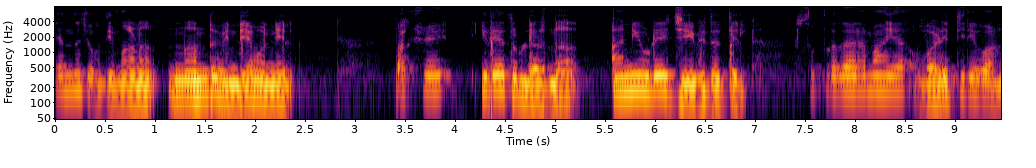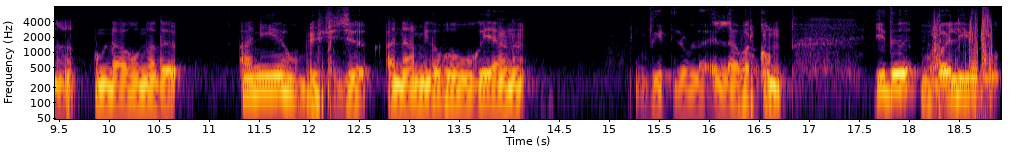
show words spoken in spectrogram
എന്ന ചോദ്യമാണ് നന്ദുവിന്റെ മുന്നിൽ. പക്ഷേ ഇതേ തുടർന്ന് അനിയുടെ ജീവിതത്തിൽ സുപ്രധാനമായ വഴിത്തിരിവാണ് ഉണ്ടാകുന്നത്. അനിയെ ഉപേക്ഷിച്ച് അനാമിക പോവുകയാണ് വീട്ടിലുള്ള എല്ലാവർക്കും. ഇത് വലിയൊരു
